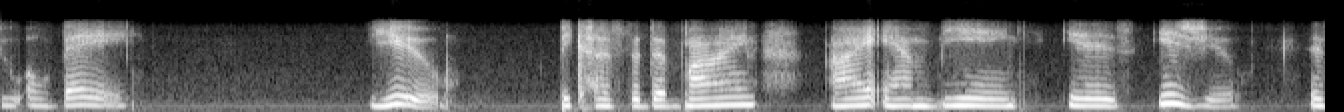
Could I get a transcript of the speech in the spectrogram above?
to obey you because the divine I am being is is you is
